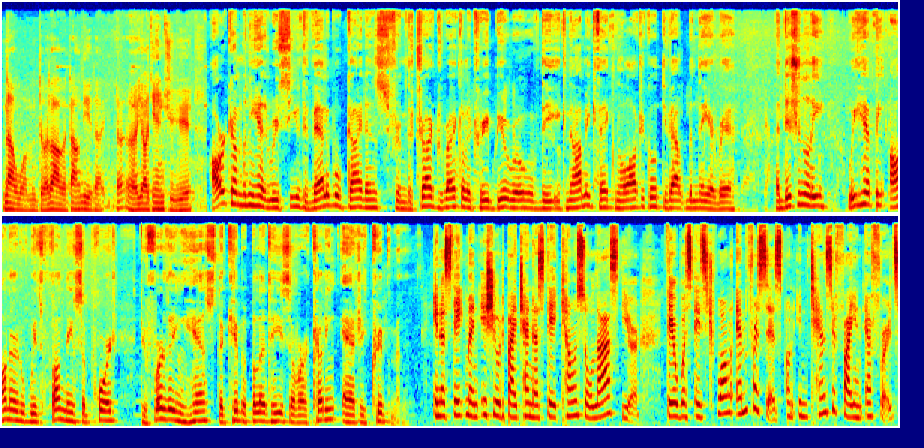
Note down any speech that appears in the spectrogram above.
那我们得到了当地的呃药监局。Our company has received valuable guidance from the Drug Regulatory Bureau of the Economic Technological Development Area. Additionally, we have been honored with funding support to further enhance the capabilities of our cutting edge equipment. In a statement issued by China State Council last year, there was a strong emphasis on intensifying efforts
